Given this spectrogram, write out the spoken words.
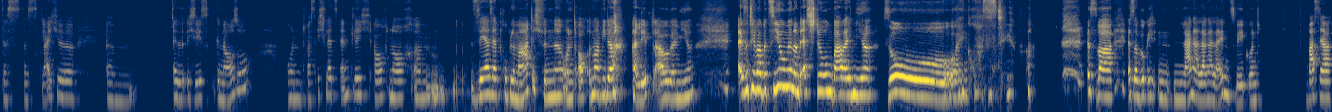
Das, das gleiche, ähm, also ich sehe es genauso. Und was ich letztendlich auch noch ähm, sehr, sehr problematisch finde und auch immer wieder erlebt habe bei mir, also Thema Beziehungen und Essstörung war bei mir so ein großes Thema. Es war, es war wirklich ein, ein langer, langer Leidensweg und was ja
